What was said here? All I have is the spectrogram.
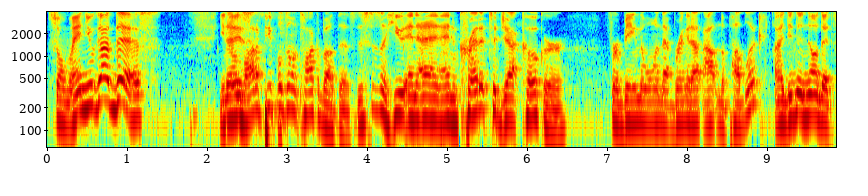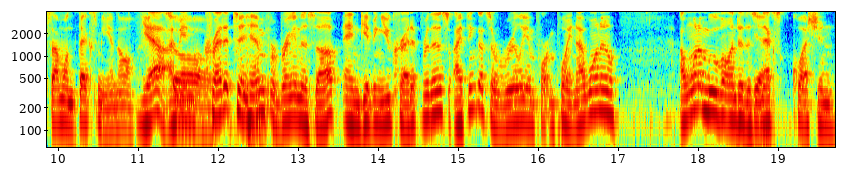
So when you got this, You know, a lot of people don't talk about this. This is a huge and, and and credit to Jack Coker for being the one that bring it up out in the public. I didn't know that someone text me, you know. Yeah, I mean, credit to him for bringing this up and giving you credit for this. I think that's a really important point. And I want to, I want to move on to this Yeah. next question,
